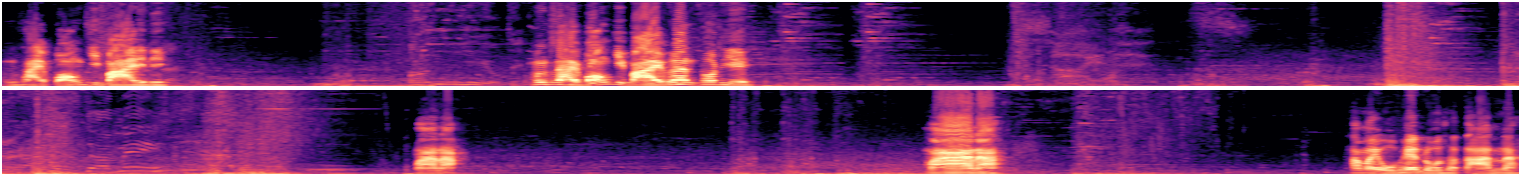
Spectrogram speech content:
มึงใส่าบ้องกี่ใบนี่มึงใส่าบ้องกี่ใบเพื่อนโทษทีมานะมานะทำไมโอเพนโดนสตาร์นนะ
